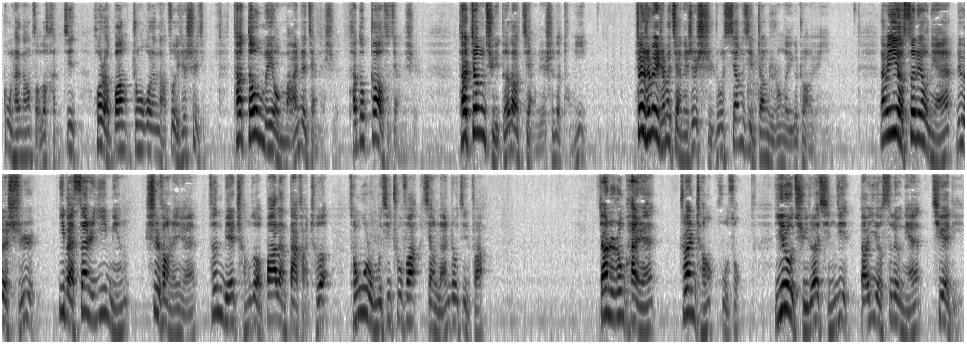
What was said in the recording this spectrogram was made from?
共产党走得很近，或者帮中国共产党做一些事情，他都没有瞒着蒋介石。他都告诉蒋介石，他争取得到蒋介石的同意，这是为什么蒋介石始终相信张治中的一个重要原因。那么，一九四六年六月十日，一百三十一名释放人员分别乘坐八辆大卡车从乌鲁木齐出发，向兰州进发。张治中派人专程护送，一路曲折行进，到一九四六年七月底，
